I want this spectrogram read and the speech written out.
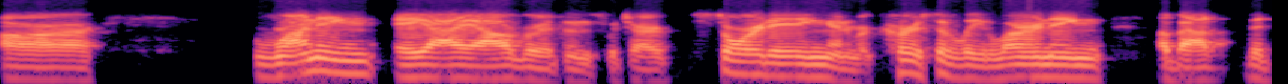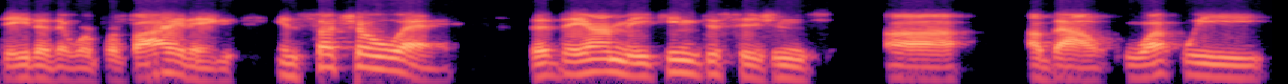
are running AI algorithms, which are sorting and recursively learning about the data that we're providing in such a way that they are making decisions uh, about what we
